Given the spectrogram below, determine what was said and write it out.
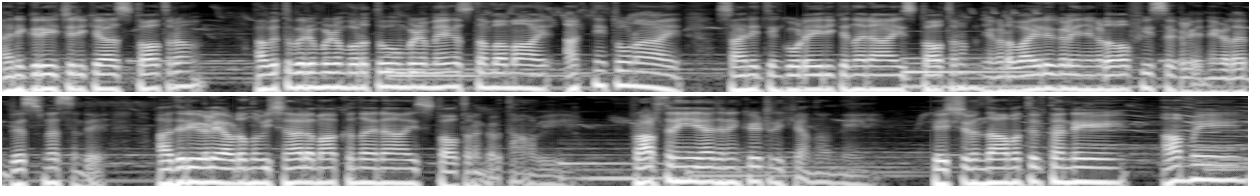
അനുഗ്രഹിച്ചിരിക്കുക സ്തോത്രം. അകത്ത് വരുമ്പോഴും പുറത്തു പോകുമ്പോഴും മേഘസ്തംഭമായി അഗ്നിത്തൂണായി സാന്നിധ്യം കൂടെ ഇരിക്കുന്നതിനായി സ്തോത്രം. ഞങ്ങളുടെ വയലുകളെ ഞങ്ങളുടെ ഓഫീസുകളെ ഞങ്ങളുടെ ബിസിനസ്സിന്റെ അതിരുകളെ അവിടെ നിന്ന് വിശാലമാക്കുന്നതിനായി സ്തോത്രം കർത്താവേ. പ്രാർത്ഥനയെ യാചനം കേട്ടിരിക്കാൻ നന്ദി. യേശുവിൻ നാമത്തിൽ തന്നെ അമേൻ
